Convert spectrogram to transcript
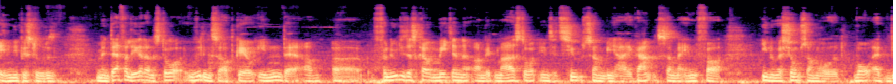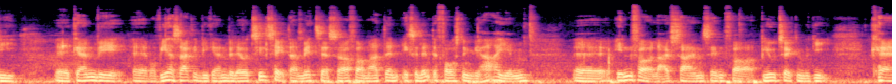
endelig besluttet. Men derfor ligger der en stor udviklingsopgave inden der. Og, for nylig der skrev medierne om et meget stort initiativ, som vi har i gang, som er inden for innovationsområdet, hvor at vi øh, gerne vil, øh, hvor vi har sagt, at vi gerne vil lave et tiltag, der er med til at sørge for, at meget den excellente forskning, vi har herhjemme, øh, inden for life science, inden for bioteknologi, kan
